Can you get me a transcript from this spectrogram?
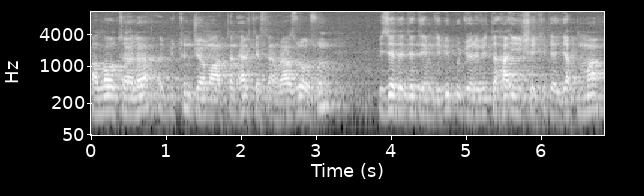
Allahu Teala bütün cemaatten, herkesten razı olsun. Bize de dediğim gibi bu görevi daha iyi şekilde yapma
